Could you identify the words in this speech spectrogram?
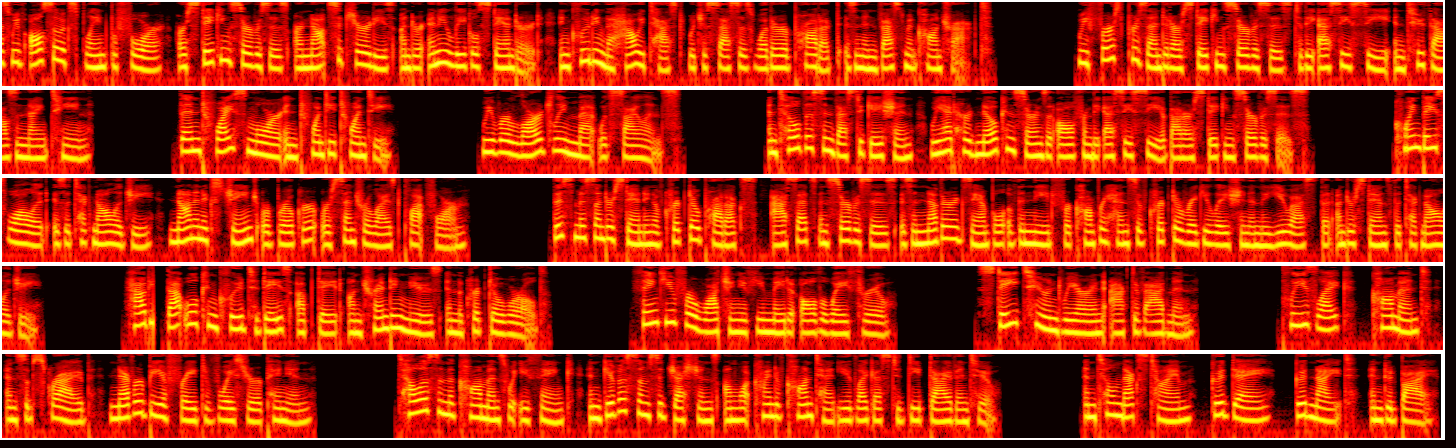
As we've also explained before, our staking services are not securities under any legal standard, including the Howey test which assesses whether a product is an investment contract. We first presented our staking services to the SEC in 2019. Then twice more in 2020. We were largely met with silence. Until this investigation, we had heard no concerns at all from the SEC about our staking services. Coinbase Wallet is a technology, not an exchange or broker or centralized platform. This misunderstanding of crypto products, assets and services is another example of the need for comprehensive crypto regulation in the US that understands the technology. How do that will conclude today's update on trending news in the crypto world. Thank you for watching if you made it all the way through. Stay tuned we are an active admin. Please like, comment, and subscribe, never be afraid to voice your opinion. Tell us in the comments what you think, and give us some suggestions on what kind of content you'd like us to deep dive into. Until next time, good day, good night, and goodbye.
